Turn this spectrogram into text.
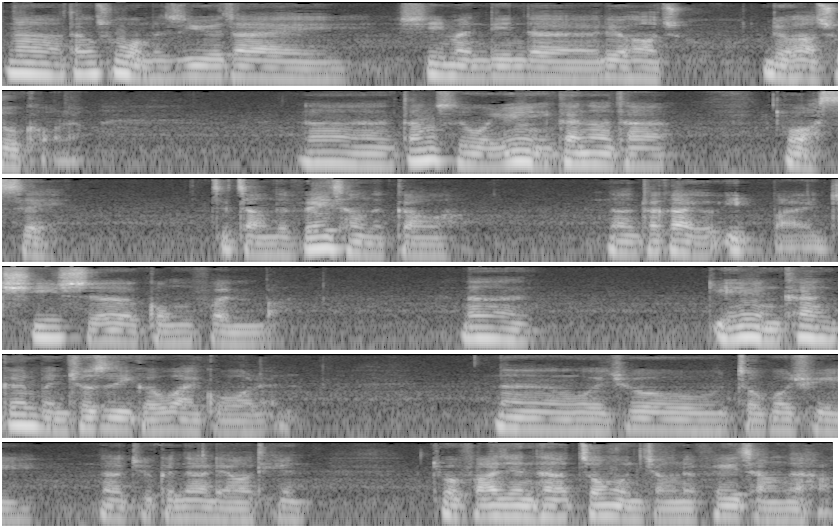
那当初我们是约在西门町的六号出六号出口了。那当时我远远看到他，哇塞，这长得非常的高啊！那大概有一百七十二公分吧。那远远看根本就是一个外国人。那我就走过去，那就跟他聊天，就发现他中文讲的非常的好。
